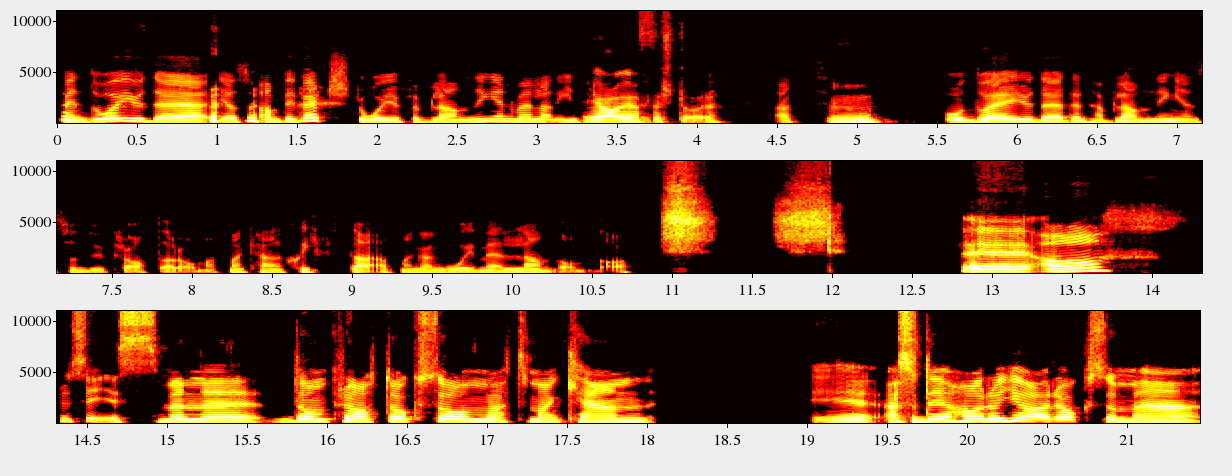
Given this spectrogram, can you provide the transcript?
Men då är ju det, alltså ambivert står ju för blandningen mellan introvert Ja, jag förstår. Att, mm. Och då är ju det den här blandningen som du pratar om, att man kan skifta, att man kan gå emellan dem då. Eh, ja, precis. Men eh, de pratar också om att man kan... Eh, alltså det har att göra också med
